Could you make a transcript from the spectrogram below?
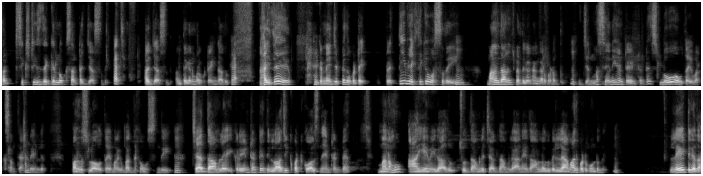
థర్టీ సిక్స్టీస్ దగ్గరలో ఒకసారి టచ్ చేస్తుంది. టచ్ చేస్తుంది అంతేగాని మరొకటి ఏం కాదు. అయితే ఇక్కడ నేను చెప్పేది ఒకటే ప్రతి వ్యక్తికి వస్తుంది. మనం దాని నుంచి పెద్దగా కంగారు పడద్దు. జన్మశని అంటే ఏంటంటే స్లో అవుతాయి వర్క్స్ అంతే అక్కడ ఏం లేదు పనులు స్లో అవుతాయి మనకు బద్ధకం వస్తుంది. చేద్దాంలే ఇక్కడ ఏంటంటే దీని లాజిక్ పట్టుకోవాల్సింది ఏంటంటే మనము ఆ ఏమీ కాదు చూద్దాంలే చేద్దాంలే అనే దానిలోకి వెళ్ళామా అది పట్టుకుంటుంది. లేట్ కదా.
